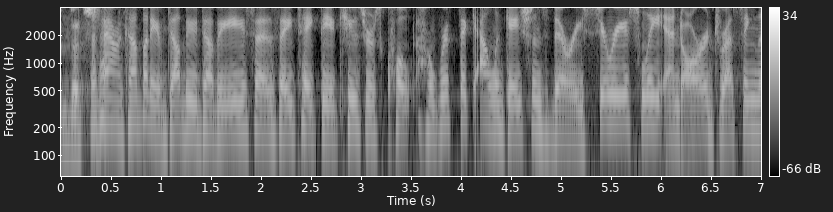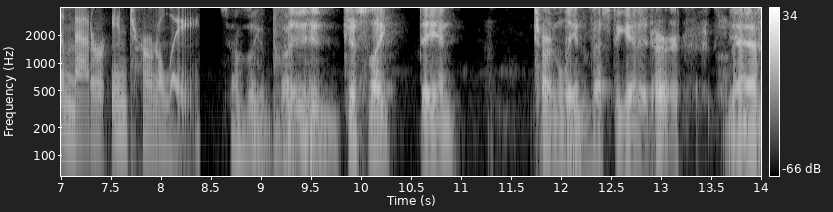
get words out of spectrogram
that's The parent company of WWE says they take the accusers' quote horrific allegations very seriously and are addressing the matter internally. Sounds like a just like they internally investigated her. Yeah.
